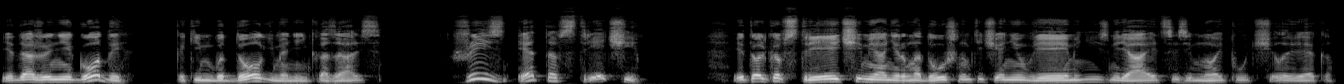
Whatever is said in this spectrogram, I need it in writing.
и даже не годы, какими бы долгими они ни казались. Жизнь — это встречи, и только встречами, а не равнодушным течением времени измеряется земной путь человека.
